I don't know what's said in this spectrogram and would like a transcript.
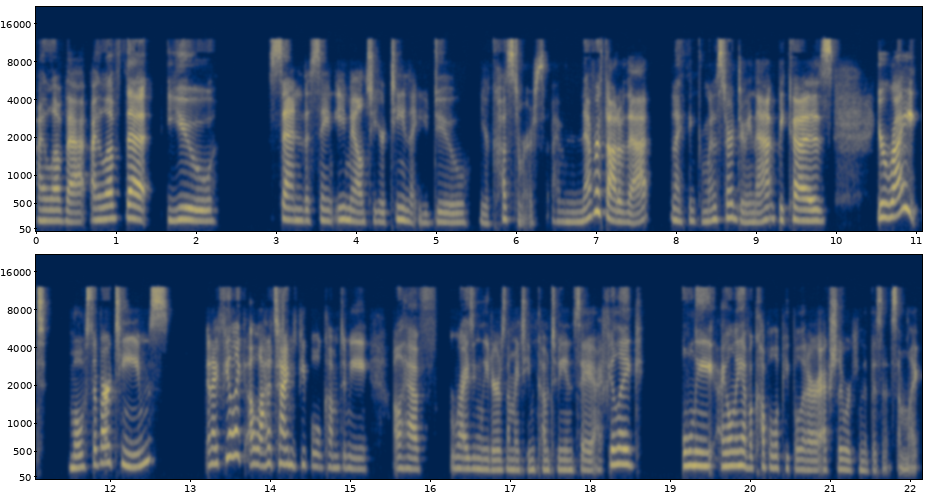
I love that. I love that you send the same email to your team that you do your customers. I've never thought of that. And I think I'm going to start doing that because you're right. Most of our teams and I feel like a lot of times people will come to me, I'll have rising leaders on my team come to me and say, I feel like only I only have a couple of people that are actually working the business. I'm like,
